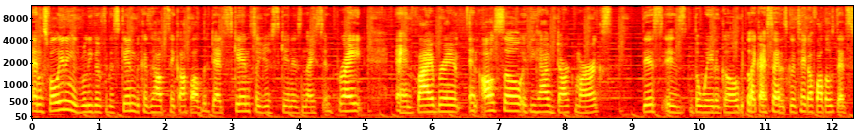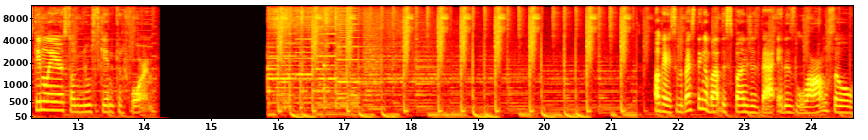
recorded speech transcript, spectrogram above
And exfoliating is really good for the skin because it helps take off all the dead skin so your skin is nice and bright and vibrant. And also if you have dark marks, this is the way to go. Like I said, it's gonna take off all those dead skin layers so new skin could form. Okay, so the best thing about this sponge is that it is long, so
